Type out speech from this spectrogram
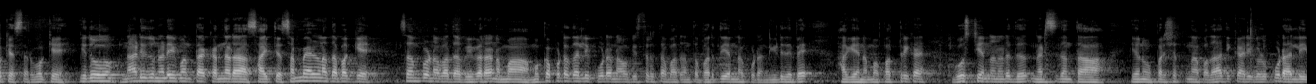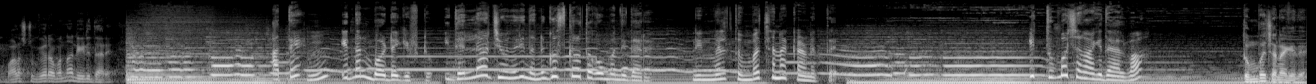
okay sir okay ಇದು ನಾಡಿದು ನಡೆಯುವಂಥ ಕನ್ನಡ ಸಾಹಿತ್ಯ ಸಮ್ಮೇಳನದ ಬಗ್ಗೆ ಸಂಪೂರ್ಣವಾದ ವಿವರ ನಮ್ಮ ಮುಖಪುಟದಲ್ಲಿ ಕೂಡ ನಾವು ವಿಸ್ತೃತವಾದಂಥ ವರದಿಯನ್ನು ಕೂಡ ನೀಡಿದ್ದೇವೆ. ಹಾಗೆ ನಮ್ಮ ಪತ್ರಿಕಾ ಗೋಷ್ಠಿಯನ್ನು ನಡೆದ ನಡೆಸಿದಂತಹ ಏನು ಪರಿಷತ್ನ ಪದಾಧಿಕಾರಿಗಳು ಕೂಡ ಅಲ್ಲಿ ಬಹಳಷ್ಟು ವಿವರವನ್ನು ನೀಡಿದ್ದಾರೆ. ಅತ್ತೆ ಇದು ನನ್ನ ಬರ್ಡೇ ಗಿಫ್ಟ್ ಇದೆಲ್ಲ ಜೀವನದಲ್ಲಿ ನನಗೋಸ್ಕರ ತಗೊಂಡ್ಬಂದಿದ್ದಾರೆ ನಿನ್ ಮೇಲೆ ತುಂಬಾ ಚೆನ್ನಾಗಿ ಕಾಣುತ್ತೆ. ಇದು ತುಂಬಾ ಚೆನ್ನಾಗಿದೆ ಅಲ್ವಾ? ತುಂಬಾ ಚೆನ್ನಾಗಿದೆ.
